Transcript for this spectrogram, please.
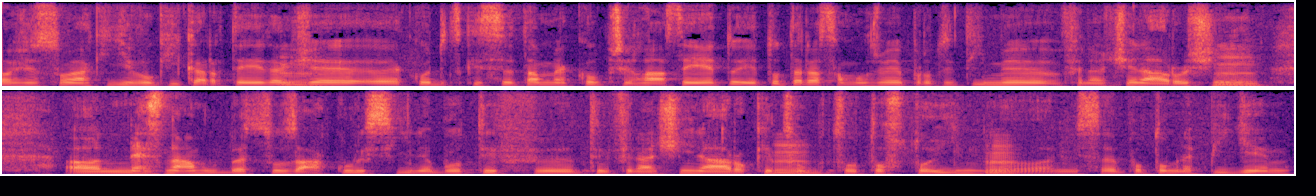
uh, že jsou nějaký divoký karty, takže hmm. jako vždycky se tam jako přihlásí. Je to, je to teda samozřejmě pro ty týmy finančně náročný. Hmm. Uh, neznám vůbec co zákulisí nebo ty, ty finanční nároky, hmm. co, co to stojí, hmm. ani se potom nepídím,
